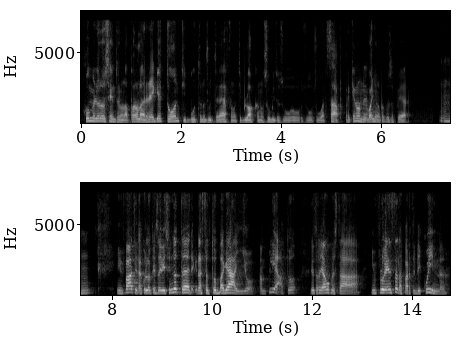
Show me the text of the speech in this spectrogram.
come loro sentono la parola reggaeton, ti buttano giù il telefono, ti bloccano subito su, su, su WhatsApp, perché non ne vogliono proprio sapere. Mhm. Infatti, da quello che stai dicendo te, grazie al tuo bagaglio ampliato, ritroviamo questa influenza da parte dei Queen,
